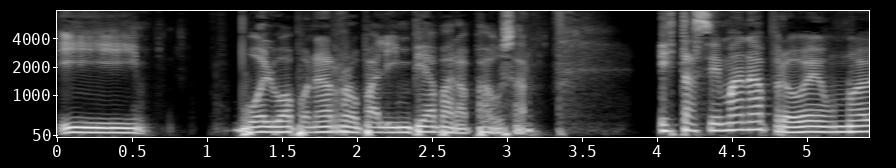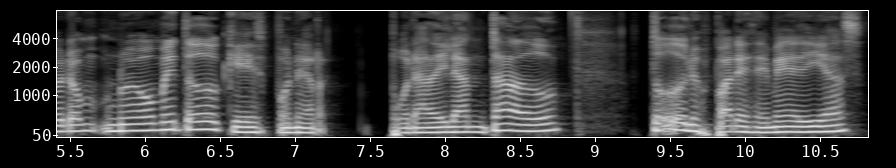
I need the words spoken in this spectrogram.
y vuelvo a poner ropa limpia para pausar. Esta semana probé un nuevo, nuevo método que es poner por adelantado todos los pares de medias,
